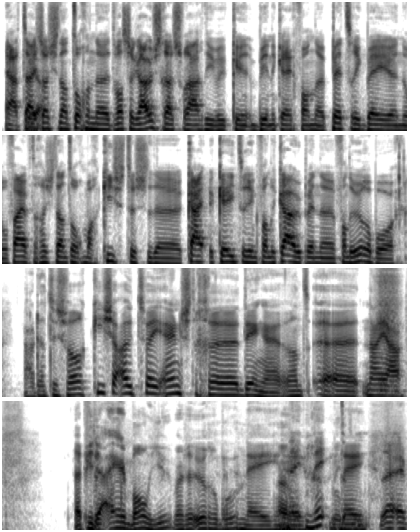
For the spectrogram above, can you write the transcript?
Ja, Thijs, Ja. als je dan toch een... eh, Het was een luisteraarsvraag die we binnenkregen van eh, Patrick B050. Als je dan toch mag kiezen tussen de catering van de Kuip en eh, van de Euroborg. Nou, dat is wel kiezen uit twee ernstige dingen. Want, eh, nou ja, Heb je de eierbal hier bij de Euroborg? nee, Oh. nee, nee, nee. Ik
